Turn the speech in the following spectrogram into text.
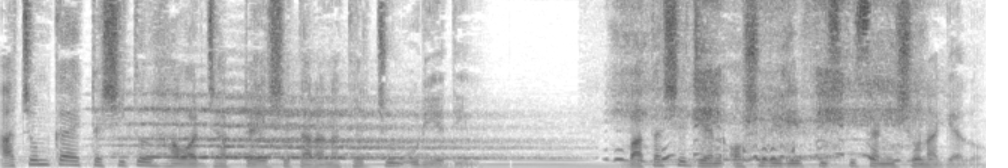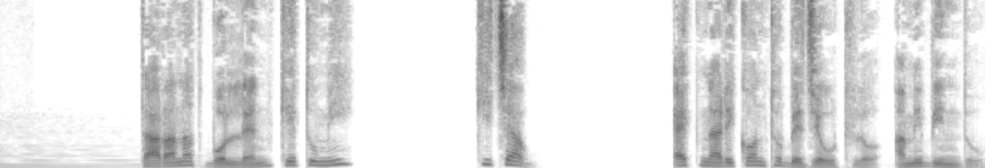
আচমকা একটা শীতল হাওয়ার ঝাপটা এসে তারানাথের চুল উড়িয়ে দিল। বাতাসে যেন অশরীরীর ফিসফিসানি শোনা গেল। তারানাথ বললেন, কে তুমি? কি চাও? এক নারীকণ্ঠ বেজে উঠল, আমি বিন্দু।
